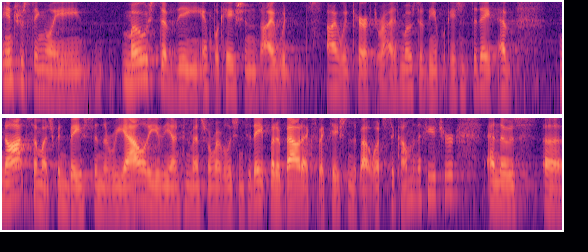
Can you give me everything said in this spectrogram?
interestingly, most of the implications I would, I would characterize, most of the implications to date have not so much been based in the reality of the unconventional revolution to date, but about expectations about what's to come in the future. And those uh,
